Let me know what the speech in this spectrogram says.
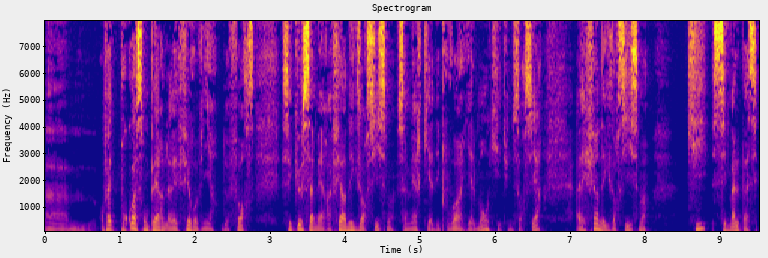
euh, en fait, pourquoi son père l'avait fait revenir de force, c'est que sa mère a fait un exorcisme, sa mère qui a des pouvoirs également, qui est une sorcière, avait fait un exorcisme qui s'est mal passé.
